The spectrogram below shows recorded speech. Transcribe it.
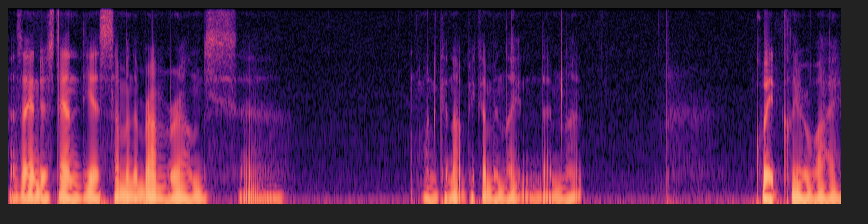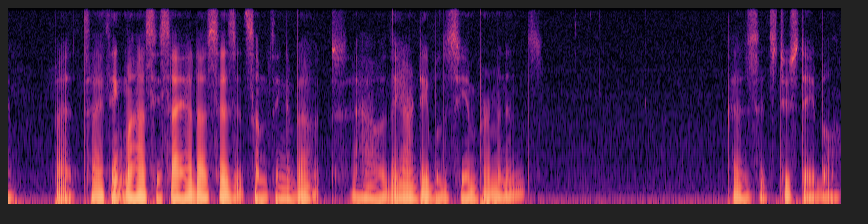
As I understand, yes, some of the Brahma realms, uh, one cannot become enlightened. I'm not quite clear why, but I think Mahasi Sayadaw says it's something about how they aren't able to see impermanence because it's too stable.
